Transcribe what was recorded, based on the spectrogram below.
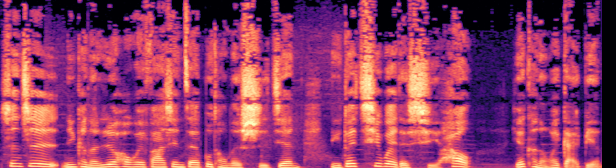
甚至你可能日后会发现，在不同的时间，你对气味的喜好也可能会改变。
